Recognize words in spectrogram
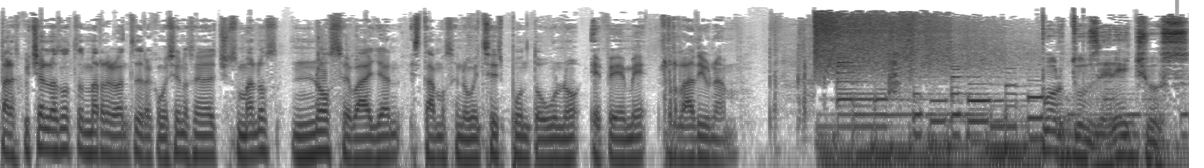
para escuchar las notas más relevantes de la Comisión Nacional de Derechos Humanos. No se vayan, estamos en 96.1 FM Radio UNAM. Por tus derechos.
